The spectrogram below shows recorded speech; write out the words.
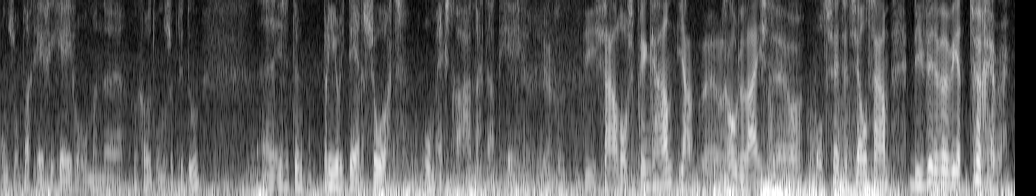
ons opdracht heeft gegeven om een, uh, een groot onderzoek te doen, is het een prioritaire soort om extra aandacht aan te geven. Ja. Die zadelspringhaan, ja, rode lijst, ontzettend zeldzaam, die willen we weer terug hebben.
